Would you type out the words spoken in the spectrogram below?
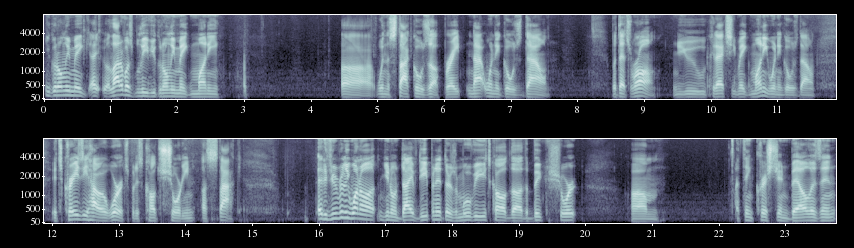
you could only make a lot of us believe you could only make money uh, when the stock goes up, right? Not when it goes down. But that's wrong. You could actually make money when it goes down. It's crazy how it works, but it's called shorting a stock. And if you really want to, you know, dive deep in it, there's a movie. It's called uh, The Big Short. Um, I think Christian Bale is in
